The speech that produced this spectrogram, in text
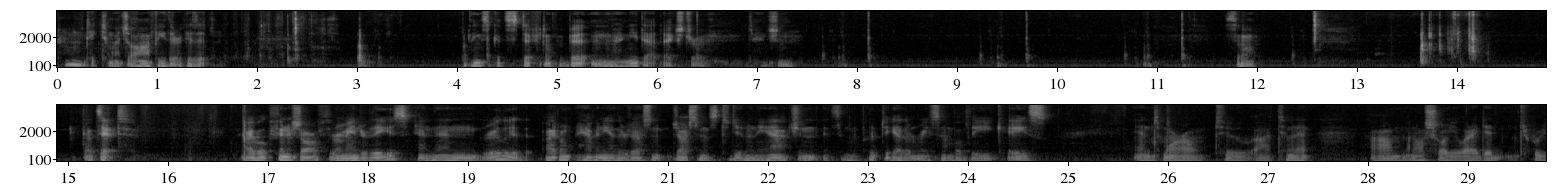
I don't want to take too much off either because it things could stiffen up a bit and then I need that extra tension. So that's it. I will finish off the remainder of these and then really I don't have any other adjustments to do in the action. It's I'm going to put it together and reassemble the case and tomorrow to uh, tune it. Um, and I'll show you what I did to,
